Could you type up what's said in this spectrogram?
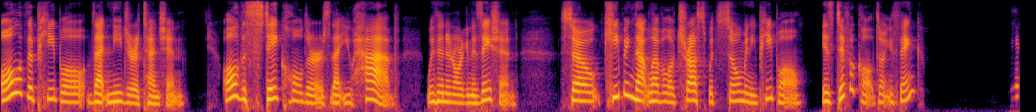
all of the people that need your attention all the stakeholders that you have within an organization so keeping that level of trust with so many people is difficult don't you think it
